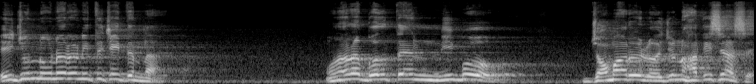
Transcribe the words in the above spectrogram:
এই জন্য ওনারা নিতে চাইতেন না। ওনারা বলতেন, নিব। জমা রইল, এই জন্য হাদিসে আছে।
